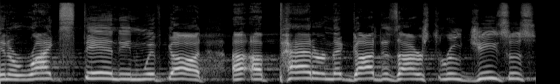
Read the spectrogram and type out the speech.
in a right standing with God, a, a, pattern that God desires through Jesus,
